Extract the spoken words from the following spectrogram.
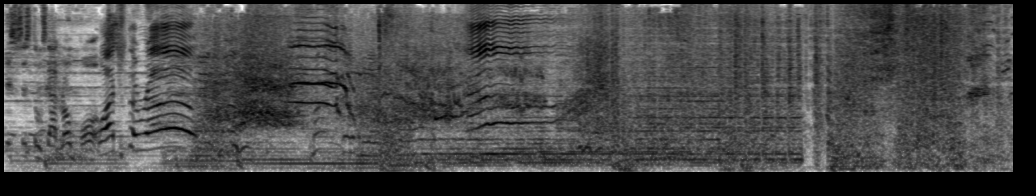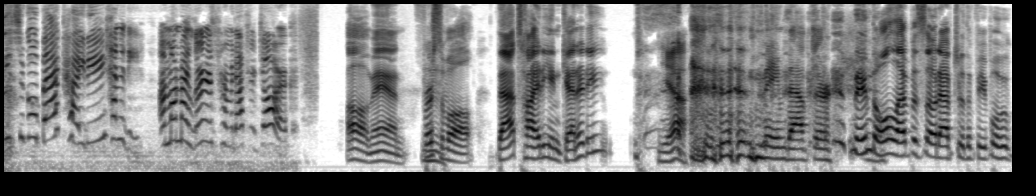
This system's got no balls. Watch the road. You need to go back, Heidi. Kennedy, I'm on my learner's permit after dark. Oh man! First Mm. of all, that's Heidi and Kennedy. Yeah. Named after. Named the whole episode after the people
